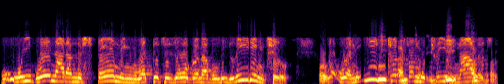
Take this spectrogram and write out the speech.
we, we're not understanding what this is all going to be leading to. Oh, when Eve took I'm from sorry, the tree of knowledge. I'm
